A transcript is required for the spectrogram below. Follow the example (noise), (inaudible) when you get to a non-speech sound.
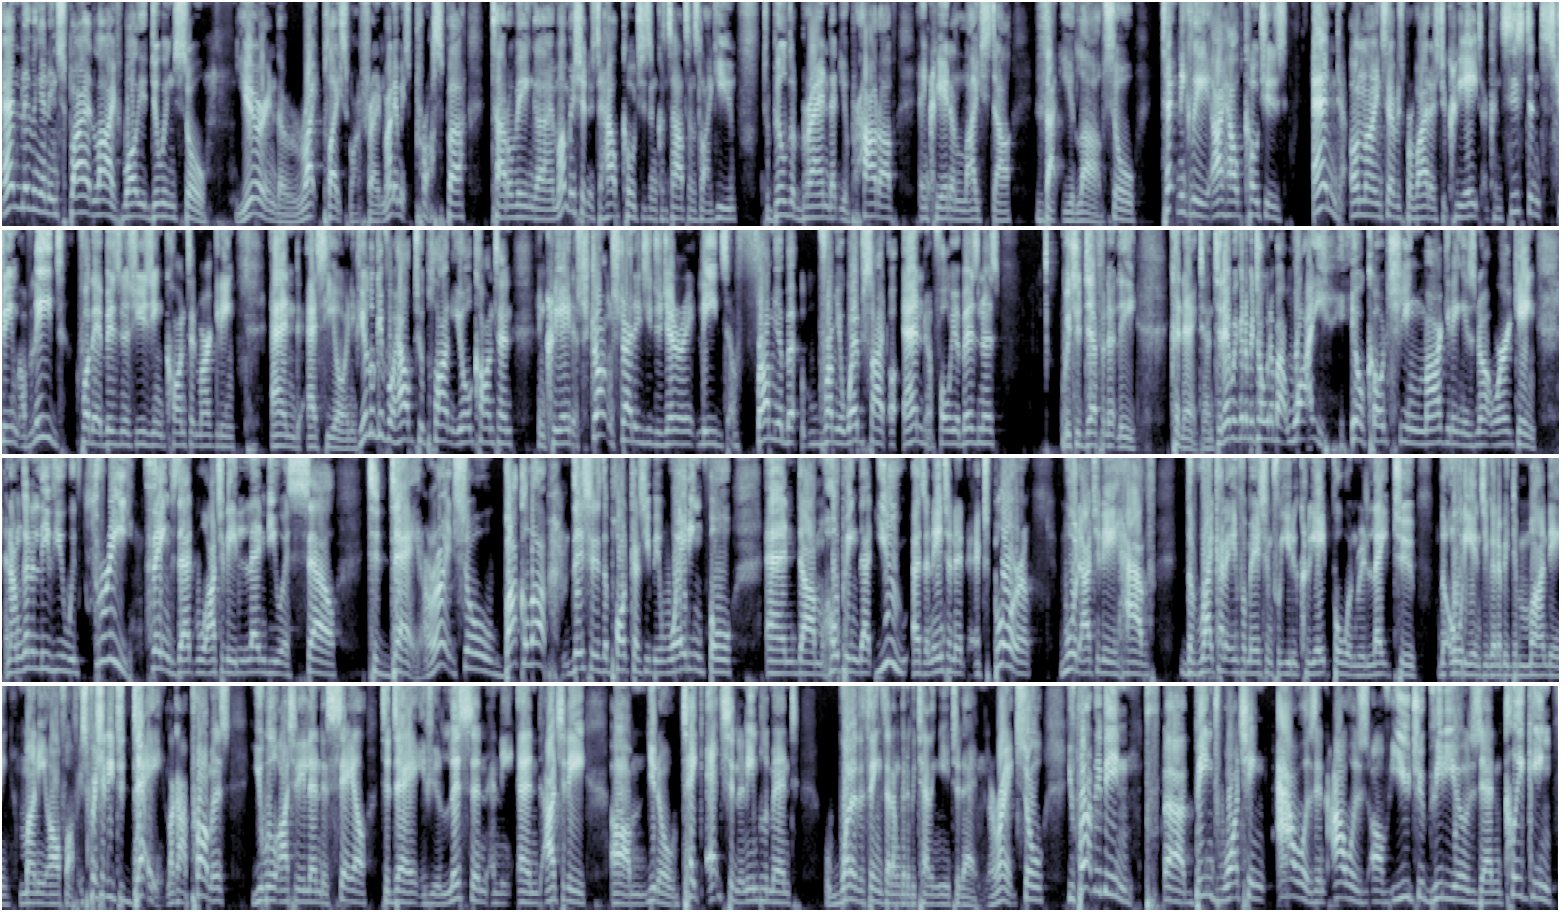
and living an inspired life while you're doing so, you're in the right place, my friend. My name is Prosper Taruvinga, and my mission is to help coaches and consultants like you to build a brand that you're proud of and create a lifestyle that you love. So, technically, I help coaches and online service providers to create a consistent stream of leads for their business using content marketing and SEO. And if you're looking for help to plan your content and create a strong strategy to generate leads from your from your website and for your business, we should definitely connect. And today we're going to be talking about why (laughs) your coaching marketing is not working. And I'm going to leave you with three things that will actually lend you a sell today. All right. So buckle up. This is the podcast you've been waiting for and um, hoping that you, as an internet explorer, would actually have the right kind of information for you to create for and relate to the audience you're going to be demanding money off of, especially today. Like I promise, you will actually land a sale today if you listen and and actually um, you know take action and implement one of the things that I'm going to be telling you today. All right. So you've probably been uh, binge watching hours and hours of YouTube videos and clicking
